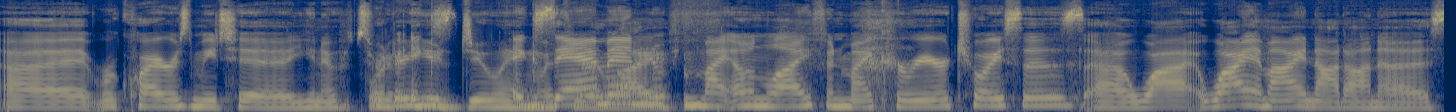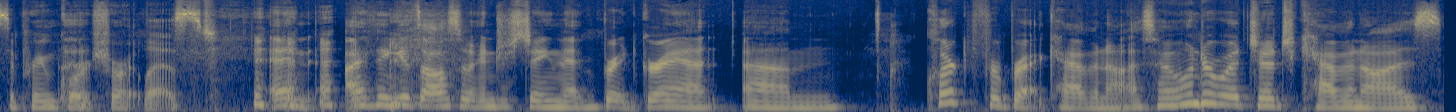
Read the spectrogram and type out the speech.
uh, requires me to, you know, sort what of ex- examine my own life and my career choices. Uh, why why am I not on a Supreme Court shortlist? and I think it's also interesting that Britt Grant. Um, clerked for Brett Kavanaugh. So I wonder what Judge Kavanaugh is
